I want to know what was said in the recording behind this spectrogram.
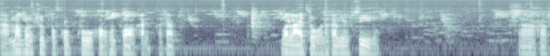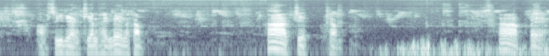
อ่ามาเบิ่งชุดประกบคู่ของคุณปอกันนะครับว่าหลายตัวนะครับเอฟซีอ่าครับเอาสีแดงเขียนให้เลยนะครับห้าเจ็ดครับห้าแปด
